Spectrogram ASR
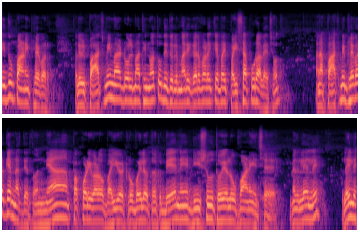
દીધું પાણી ફ્લેવર. એટલે પાંચમીમાં ડોલમાંથી નહોતું દીધું. એટલે મારી ઘરવાળી કે ભાઈ, પૈસા પૂરા લે છો અને પાંચમી ફ્લેવર કેમ નથી દેતો? ત્યાં પકોડીવાળો ભાઈઓ એટલું બોલ્યો હતો કે બે એ ડીશું ધોયેલું પાણી છે. મેં લે લે, લઈ લે.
